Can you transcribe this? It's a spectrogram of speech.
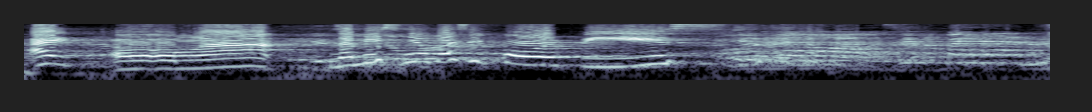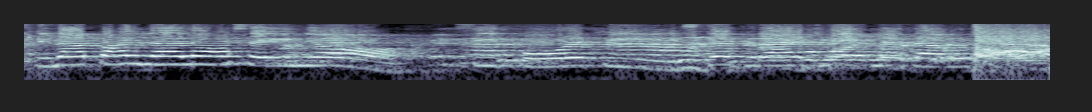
Ay, oo nga. Na-miss niyo ba si Four Piece? Sino ba yan? Pinapakilala ko sa inyo. Si Piece. Gagraduate na daw siya.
